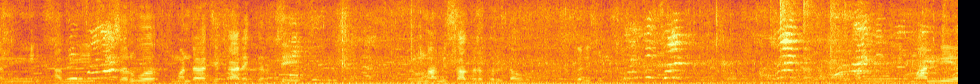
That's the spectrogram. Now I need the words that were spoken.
आणि आम्ही सर्व मंडळाचे कार्यकर्ते म्हणून आम्ही साजरं करीत आहोत गणेश उत्सव. आणि माननीय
